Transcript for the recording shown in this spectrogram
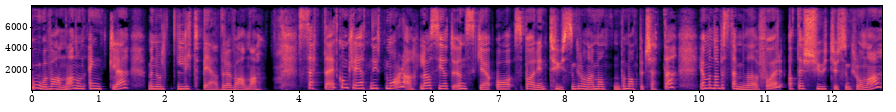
gode vaner, noen enkle, men noen litt bedre vaner. Sett deg et konkret nytt mål. da. La oss si at du ønsker å spare inn 1000 kroner i måneden på matbudsjettet. Ja, men Da bestemmer du deg for at det er 7000 kroner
